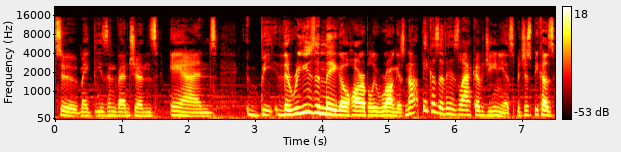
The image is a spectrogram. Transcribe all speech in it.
to make these inventions. And be, the reason they go horribly wrong is not because of his lack of genius, but just because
